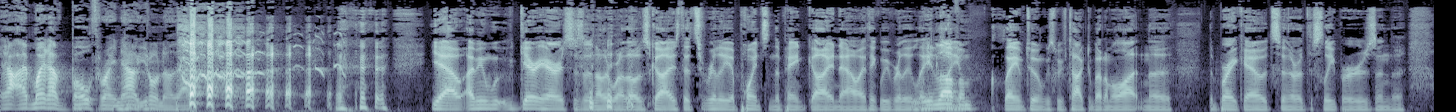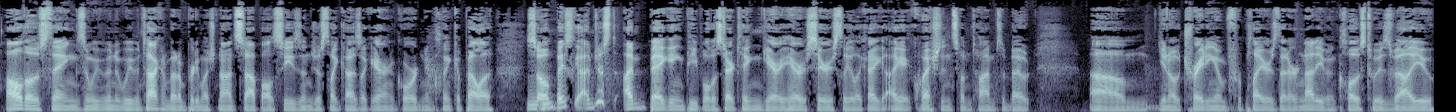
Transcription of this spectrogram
Yeah, I might have both right now. You don't know that. yeah, I mean Gary Harris is another one of those guys that's really a points in the paint guy now. I think we really laid we love claim, him. claim to him because we've talked about him a lot in the the breakouts and or the sleepers and the all those things. And we've been we've been talking about them pretty much nonstop all season, just like guys like Aaron Gordon and Clint Capela. So mm-hmm. basically, I'm just I'm begging people to start taking Gary Harris seriously. Like I, I get questions sometimes about. Um, you know, trading him for players that are not even close to his value.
